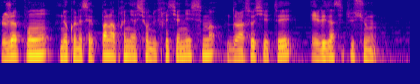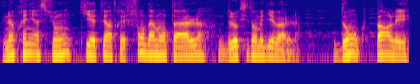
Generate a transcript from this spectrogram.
Le Japon ne connaissait pas l'imprégnation du christianisme dans la société et les institutions. Une imprégnation qui était un trait fondamental de l'Occident médiéval. Donc parler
